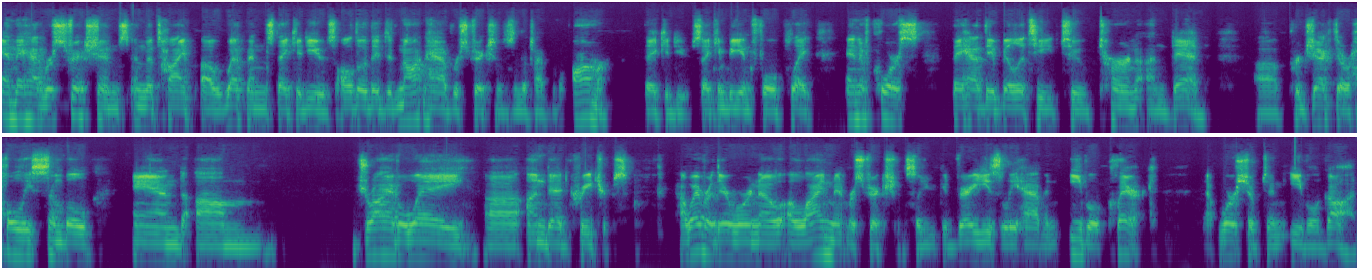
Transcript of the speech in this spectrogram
And they had restrictions in the type of weapons they could use, although they did not have restrictions in the type of armor they could use. They can be in full plate. And of course, they had the ability to turn undead, uh, project their holy symbol, and um, drive away uh, undead creatures. However, there were no alignment restrictions, so you could very easily have an evil cleric that worshipped an evil god.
